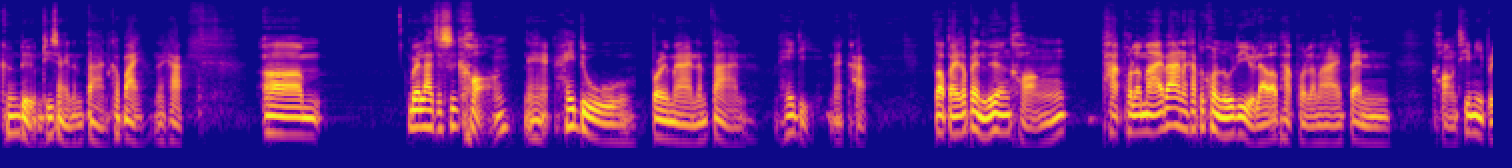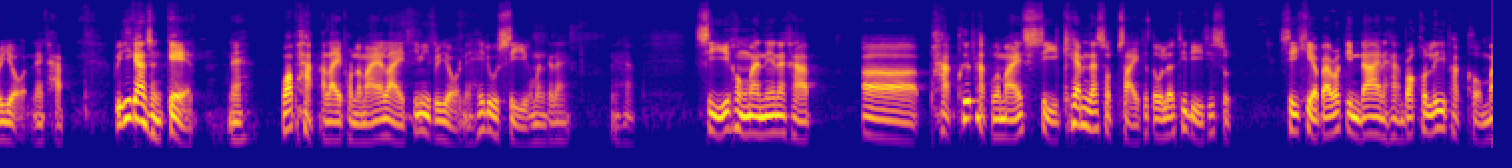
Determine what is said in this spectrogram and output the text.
เครื่องดื่มที่ใส่น้ำตาลเข้าไปนะครับ เวลาจะซื้อของนะฮะให้ดูปริมาณน้ำตาลให้ดีนะครับ ต่อไปก็เป็นเรื่องของผักผลไม้บ้างนะครับ ทุกคนรู้ดีอยู่แล้วว่าผักผลไม้เป็นของที่มีประโยชน์นะครับ วิธีการสังเกตนะว่าผักอะไรผลไม้อะไรที่มีประโยชน์เนี่ยให้ดูสีของมันก็ได้นะครับ สีของมันเนี่ยนะครับผักพืชผักผลไม้สีเข้มและสดใสคือตัวเลือกที่ดีที่สุด สีเขียวแปลว่ากินได้นะฮะบรอกโคลีผักโขมใบ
